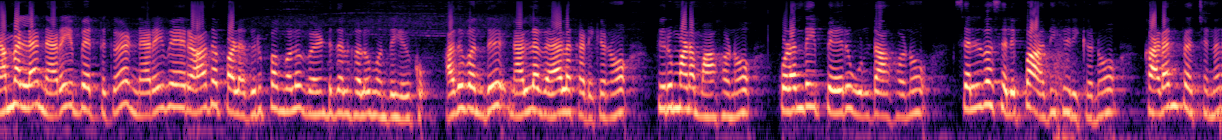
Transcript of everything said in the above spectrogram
நம்மள நிறைய பேர்த்துக்கு நிறைவேறாத பல விருப்பங்களும் வேண்டுதல்களும் வந்து இருக்கும். அது வந்து நல்ல வேலை கிடைக்கணும் திருமணம் ஆகணும் குழந்தை பேர் உண்டாகணும் செல்வ செழிப்பு அதிகரிக்கணும் கடன் பிரச்சனை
